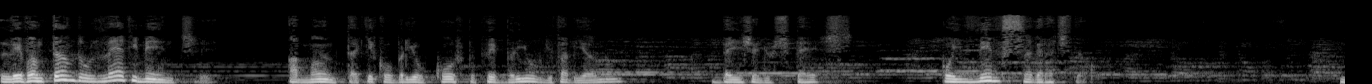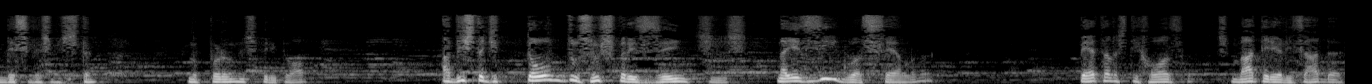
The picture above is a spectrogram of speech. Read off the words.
Levantando levemente a manta que cobria o corpo febril de Fabiano, beija-lhe os pés com imensa gratidão. Nesse mesmo instante, no plano espiritual, à vista de todos os presentes na exígua cela, pétalas de rosas materializadas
